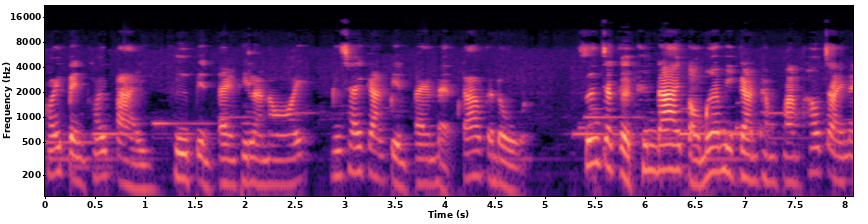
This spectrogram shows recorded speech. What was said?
ค่อยเป็นค่อยไป คือเปลี่ยนแปลงทีละน้อยไม่ใช่การเปลี่ยนแปลงแบบก้าวกระโดด ซึ่งจะเกิดขึ้นได้ต่อเมื่อมีการทำความเข้าใจใน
